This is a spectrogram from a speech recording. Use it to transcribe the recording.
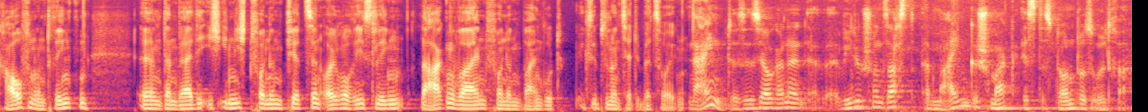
kaufen und trinken. Ähm, dann werde ich ihn nicht von einem 14 Euro Riesling Lagenwein von einem Weingut XYZ überzeugen. Nein, das ist ja auch gar nicht, wie du schon sagst, mein Geschmack ist das Nonplusultra.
